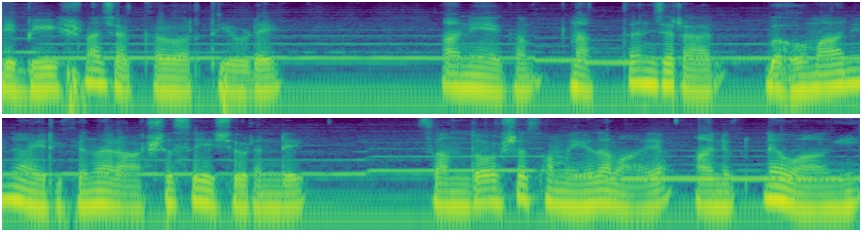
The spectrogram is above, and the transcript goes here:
വിഭീഷണ ചക്രവർത്തിയുടെ അനേകം നക്തഞ്ചരാൽ ബഹുമാനായിരിക്കുന്ന രാക്ഷസേശ്വരന്റെ സന്തോഷസമേതമായ അനുജ്ഞ വാങ്ങി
